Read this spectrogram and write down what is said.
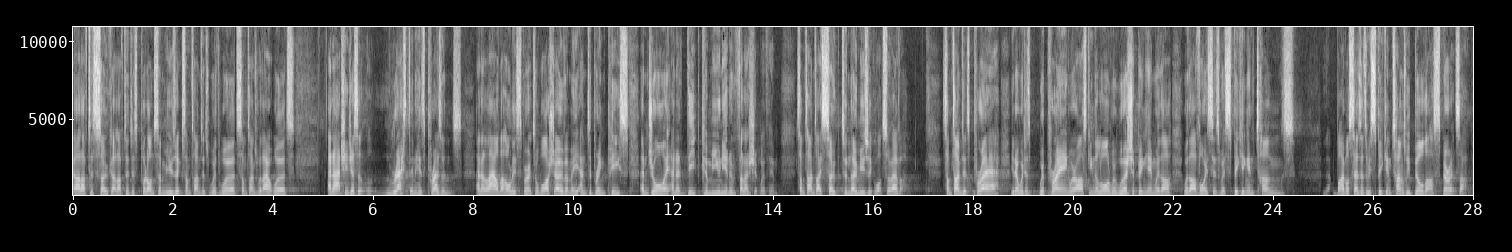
I love to soak. I love to just put on some music. Sometimes it's with words, sometimes without words. And actually just rest in His presence and allow the Holy Spirit to wash over me and to bring peace and joy and a deep communion and fellowship with Him. Sometimes I soak to no music whatsoever. Sometimes it's prayer. You know, we're just we're praying, we're asking the Lord, we're worshiping Him with our with our voices, we're speaking in tongues. The Bible says as we speak in tongues, we build our spirits up.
